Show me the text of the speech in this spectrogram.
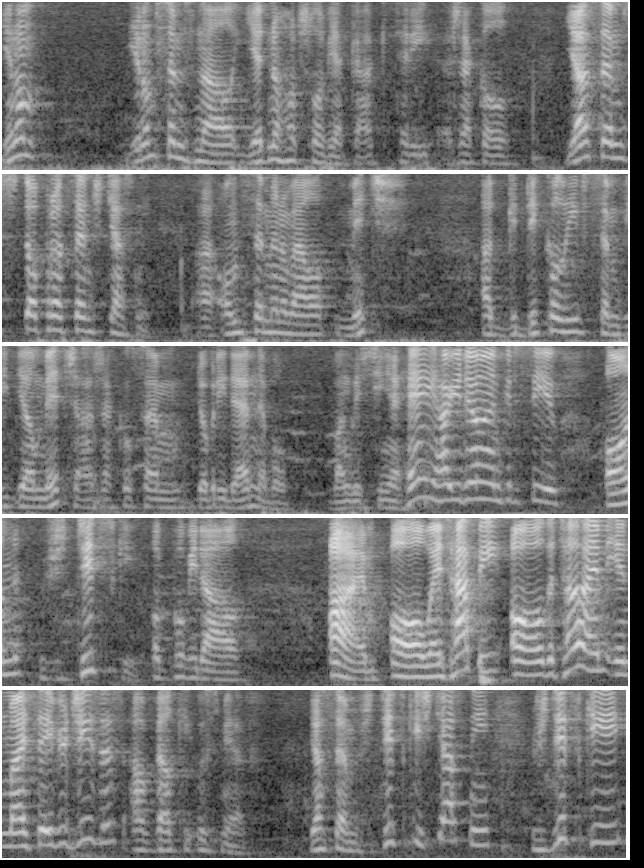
Jenom, jenom jsem znal jednoho člověka, který řekl, já jsem 100% šťastný. A on se jmenoval Mitch a kdykoliv jsem viděl Mitch a řekl jsem dobrý den, nebo v angličtině, hey, how you doing, good to see you, on vždycky odpovídal, I'm always happy all the time in my Savior Jesus a velký úsměv. Já jsem vždycky šťastný, vždycky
